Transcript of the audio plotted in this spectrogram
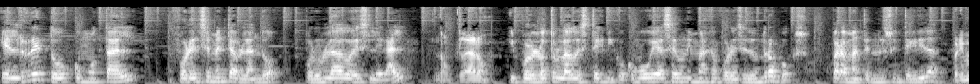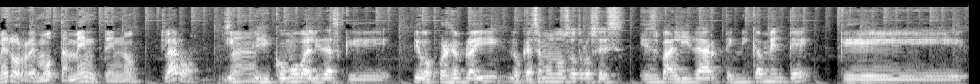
el reto como tal, forensemente hablando, por un lado es legal, no, claro. Y por el otro lado es técnico. ¿Cómo voy a hacer una imagen forense de un Dropbox para mantener su integridad? Primero remotamente, ¿no? Claro. y, cómo validas que, digo, por ejemplo, ahí lo que hacemos nosotros es, es validar técnicamente que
